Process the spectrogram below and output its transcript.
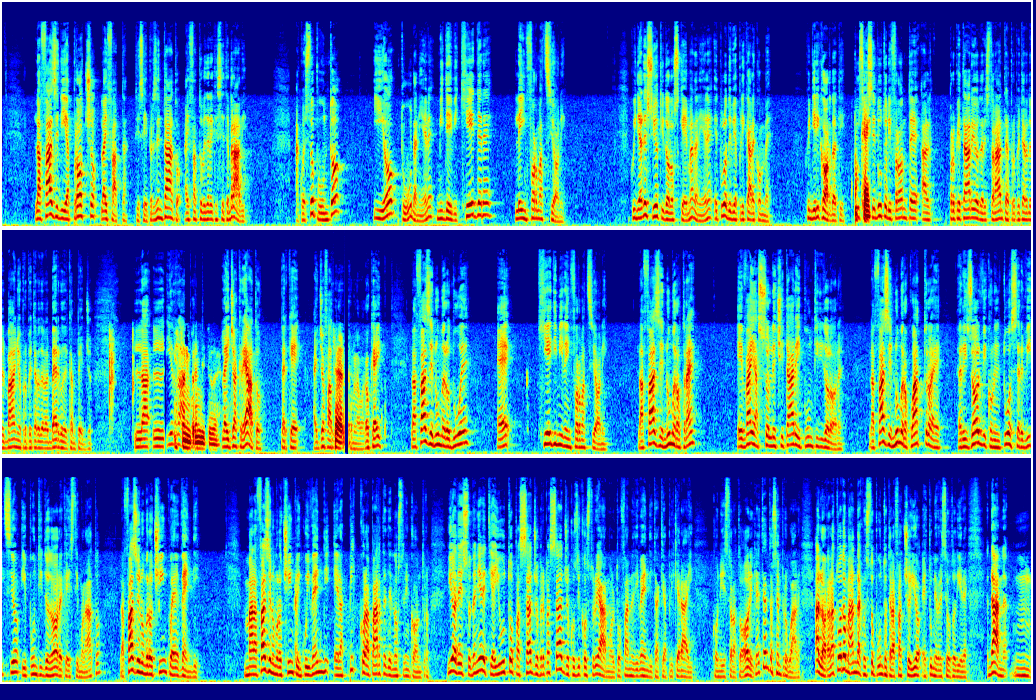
La fase di approccio l'hai fatta, ti sei presentato, hai fatto vedere che siete bravi. A questo punto, io, tu, Daniele, mi devi chiedere le informazioni. Quindi adesso io ti do lo schema, Daniele, e tu lo devi applicare con me. Quindi ricordati, tu okay. sei seduto di fronte al proprietario del ristorante, al proprietario del bagno, al proprietario dell'albergo, del campeggio. La, l, il imprenditore. L'hai già creato perché hai già fatto certo. come lavoro, ok? La fase numero due è chiedimi le informazioni. La fase numero tre è vai a sollecitare i punti di dolore. La fase numero quattro è risolvi con il tuo servizio i punti di dolore che hai stimolato. La fase numero cinque è vendi ma la fase numero 5 in cui vendi è la piccola parte del nostro incontro. Io adesso, Daniele, ti aiuto passaggio per passaggio, così costruiamo il tuo funnel di vendita che applicherai con i ristoratori, che è tanto sempre uguale. Allora, la tua domanda a questo punto te la faccio io e tu mi avresti dovuto dire, Dan, mh, mm,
